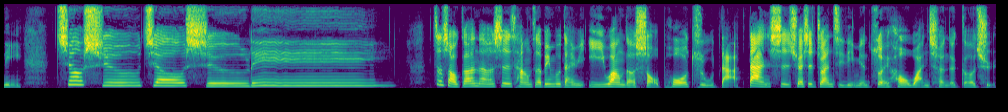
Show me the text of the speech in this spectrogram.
你。就想就想你。这首歌呢是藏着并不等于遗忘的首播主打，但是却是专辑里面最后完成的歌曲。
